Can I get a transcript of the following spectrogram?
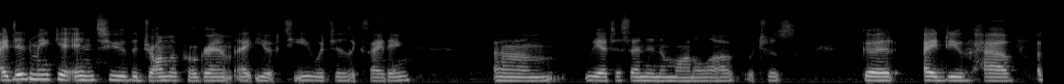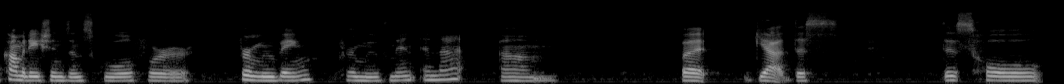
I did make it into the drama program at U of T, which is exciting. Um, we had to send in a monologue, which was good. I do have accommodations in school for for moving, for movement and that. Um, but yeah, this this whole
